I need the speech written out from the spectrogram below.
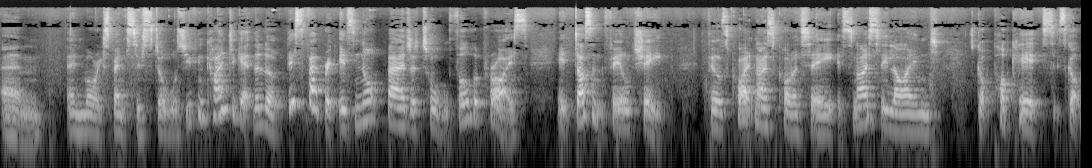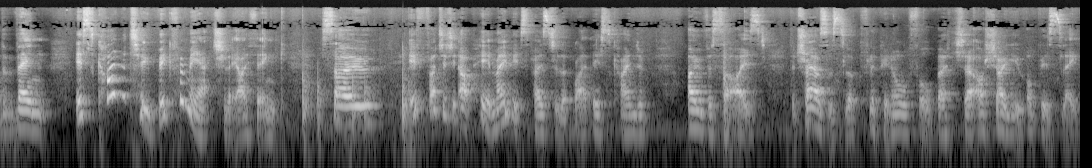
um, in more expensive stores, you can kind of get the look. This fabric is not bad at all for the price. It doesn't feel cheap. It feels quite nice quality. It's nicely lined. It's got pockets. It's got the vent. It's kind of too big for me, actually, I think. So if I did it up here, maybe it's supposed to look like this, kind of oversized. The trousers look flipping awful, but uh, I'll show you, obviously.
